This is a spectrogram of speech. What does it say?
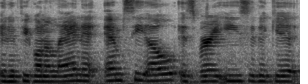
And if you're going to land at MCO, it's very easy to get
